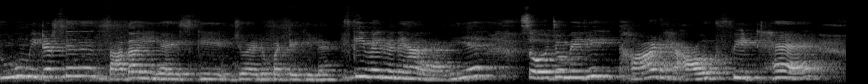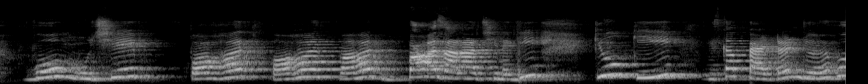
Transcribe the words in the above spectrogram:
टू मीटर से ज़्यादा ही है इसकी जो है दुपट्टे की लेंथ इसकी इमेज मैंने यहाँ लगा दी है। सो so, जो मेरी थर्ड आउटफिट है वो मुझे बहुत बहुत बहुत बहुत ज़्यादा अच्छी लगी। क्योंकि इसका पैटर्न जो है वो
